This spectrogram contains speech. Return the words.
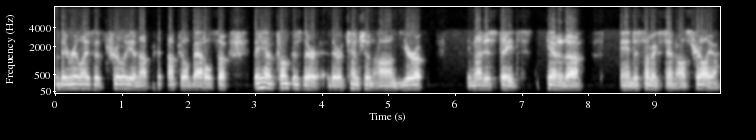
They realize it's truly an up, uphill battle. So they have focused their, their attention on Europe, the United States, Canada, and to some extent Australia.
